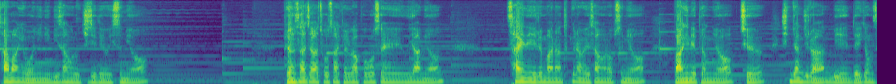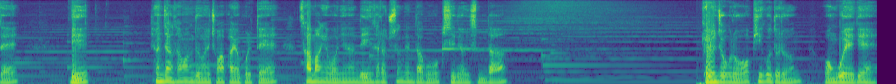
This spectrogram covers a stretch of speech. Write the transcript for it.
사망의 원인이 미상으로 기재되어 있으며 변사자 조사 결과 보고서에 의하면 사인에 이를 만한 특별한 외상은 없으며 망인의 병력, 즉 심장질환 및 뇌경색 및 현장 상황 등을 종합하여 볼 때 사망의 원인은 내인사로 추정된다고 기재되어 있습니다. 결론적으로 피고들은 원고에게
